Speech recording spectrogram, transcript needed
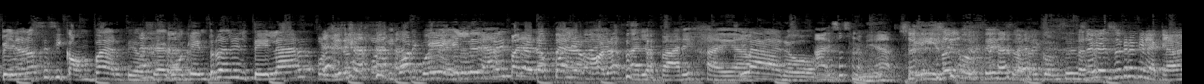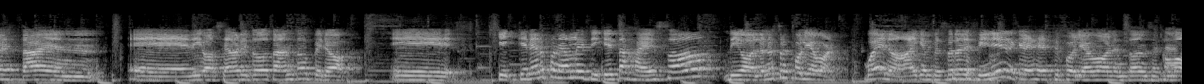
pero no sé si comparte, o sea, como que entró en el telar. Porque, porque, Porque el del centro para era no poliamoroso. a la pareja, digamos. Claro. Ah, eso es una mierda. Sí, no hay consenso, no hay consenso. Yo creo, yo creo que la clave está en, eh, digo, se abre todo tanto, pero eh, que querer ponerle etiquetas a eso, digo, lo nuestro es poliamor. Bueno, hay que empezar a definir qué es este poliamor, entonces, como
